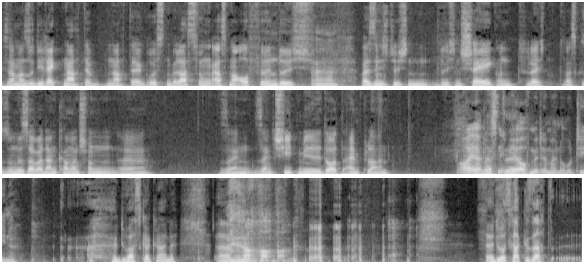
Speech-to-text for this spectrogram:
ich sag mal so direkt nach der, nach der größten Belastung erstmal auffüllen durch, Äh, weiß ich nicht, durch einen durch einen Shake und vielleicht was Gesundes, aber dann kann man schon äh, sein, sein Cheat Meal dort einplanen. oh ja, das Das, nehme ich äh, auch mit in meine Routine. Du hast gar keine. Ähm, äh, du hast gerade gesagt, äh,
